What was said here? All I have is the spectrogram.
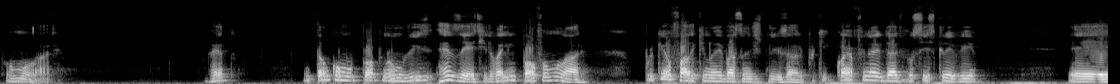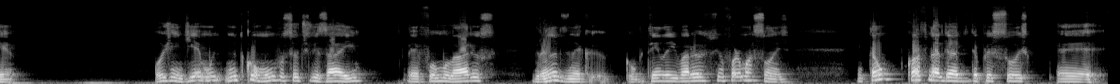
formulário. correto? Então, como o próprio nome diz, reset, ele vai limpar o formulário. Por que eu falo que não é bastante utilizado? Porque qual é a finalidade de você escrever? É, hoje em dia é muito, comum você utilizar aí é, formulários grandes, né, obtendo aí várias informações. Então, qual a finalidade da pessoa é,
